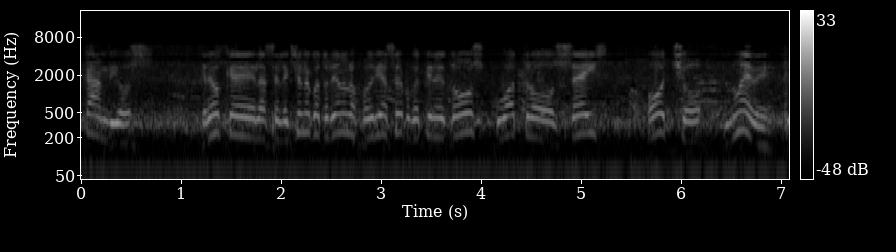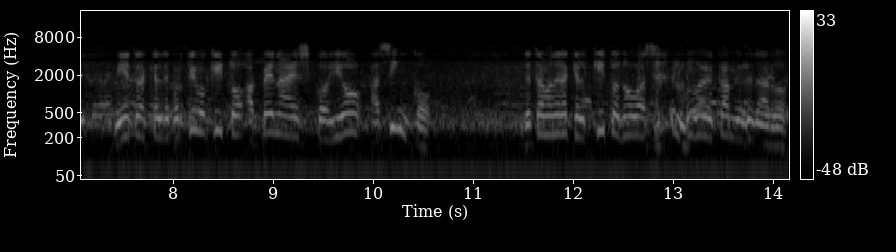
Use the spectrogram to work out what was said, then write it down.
Cambios, creo que la selección ecuatoriana los podría hacer porque tiene dos, cuatro, seis, ocho, nueve, mientras que el Deportivo Quito apenas escogió a cinco. De tal manera que el Quito no va a hacer los nueve cambios, Leonardo.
